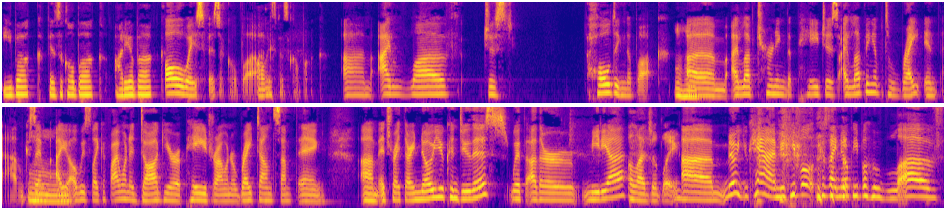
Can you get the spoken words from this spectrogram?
Ebook, physical book, audiobook? Always physical book. Always physical book. Um, I love just holding the book. Um, I love turning the pages. I love being able to write in them because I always like if I want to dog ear a page or I want to write down something, um, it's right there. I know you can do this with other media. Allegedly. Um, no, you can. I mean, people, because I know people who love,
